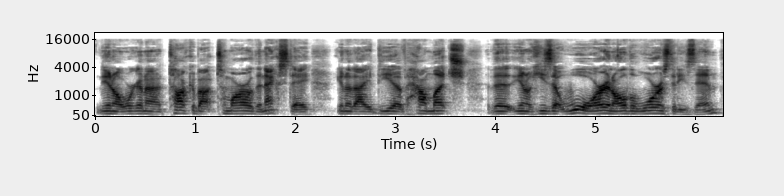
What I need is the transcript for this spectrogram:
you know, we're going to talk about tomorrow, the next day, you know, the idea of how much the, you know, he's at war and all the wars that he's in.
